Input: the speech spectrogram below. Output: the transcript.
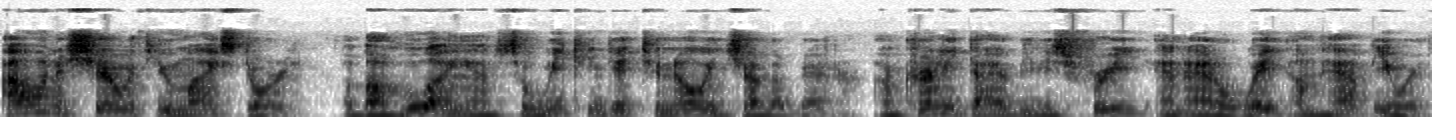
I want to share with you my story about who I am so we can get to know each other better. I'm currently diabetes free and at a weight I'm happy with.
